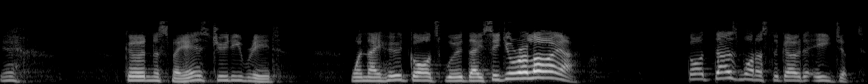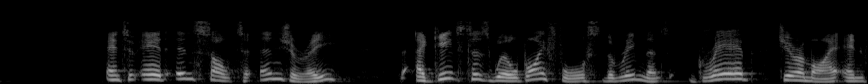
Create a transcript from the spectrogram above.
Yeah. Goodness me, as Judy read, when they heard God's word, they said, You're a liar. God does want us to go to Egypt. And to add insult to injury, against his will, by force, the remnant grab Jeremiah and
